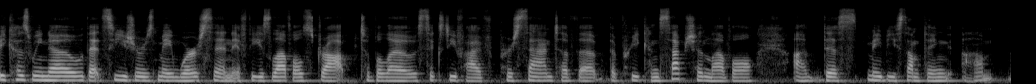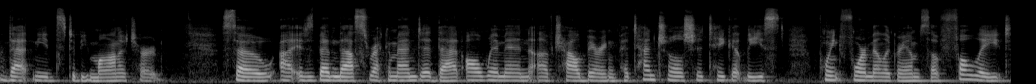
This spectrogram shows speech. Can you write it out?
because we know that seizures may worsen if these levels drop to below 65% of the, the preconception level. Um, this may be something um, that needs to be monitored. So uh, it has been thus recommended that all women of childbearing potential should take at least 0.4 milligrams of folate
